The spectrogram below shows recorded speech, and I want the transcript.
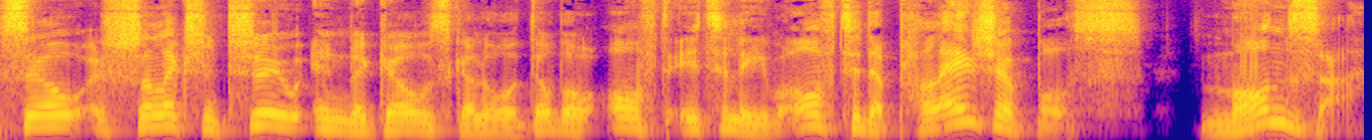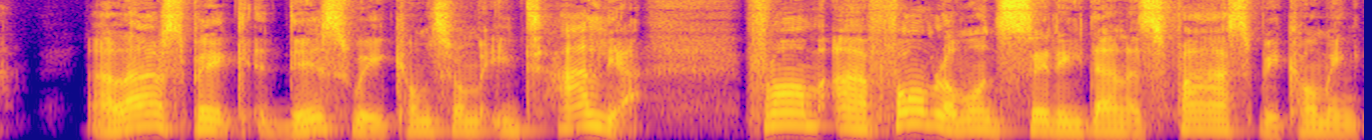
So, selection two in the goals galore double off to Italy, off to the pleasure bus, Monza. Our last pick this week comes from Italia from a Formula One city that is fast becoming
